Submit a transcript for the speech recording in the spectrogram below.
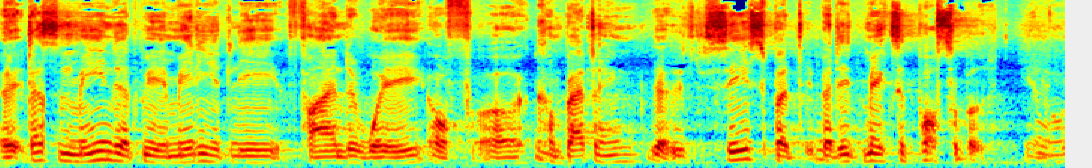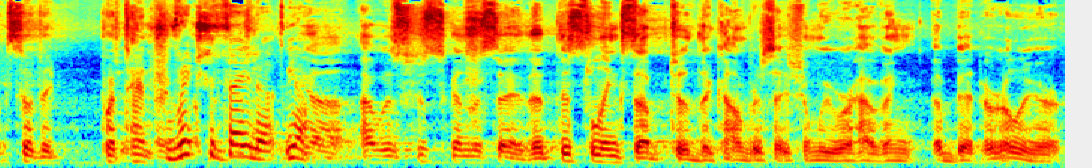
Uh, It doesn't mean that we immediately find a way of uh, combating the disease, but, but it makes it possible, you know, so the potential. Richard Thaler, yeah. Yeah, I was just going to say that this links up to the conversation we were having a bit earlier,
